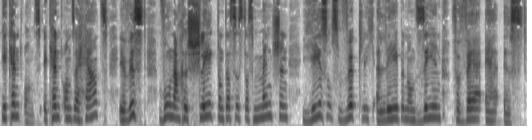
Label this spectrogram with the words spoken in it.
Ihr kennt uns, ihr kennt unser Herz, ihr wisst, wonach es schlägt und das ist, dass Menschen Jesus wirklich erleben und sehen, für wer er ist.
